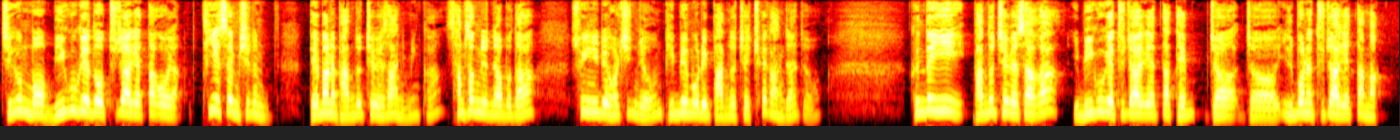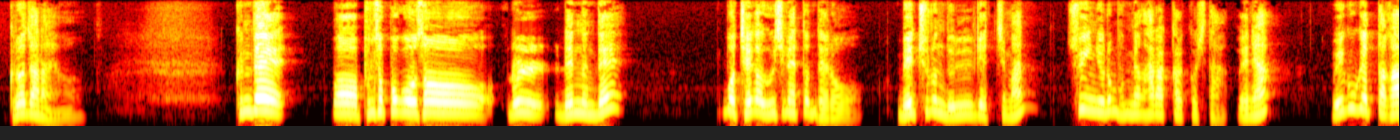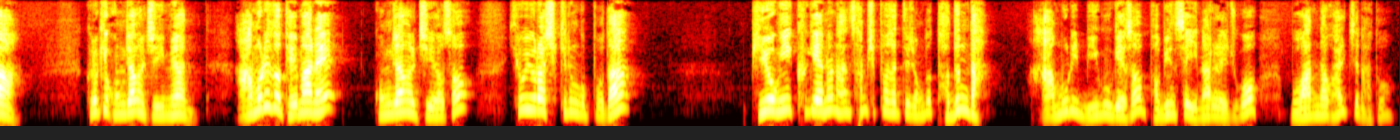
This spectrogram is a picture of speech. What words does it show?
지금 뭐 미국에도 투자하겠다고 TSMC는 대만의 반도체 회사 아닙니까? 삼성전자보다 수익률이 훨씬 좋은 비메모리 반도체 최강자죠. 근데 이 반도체 회사가 미국에 투자하겠다, 대, 저, 저, 일본에 투자하겠다 막 그러잖아요. 근데 어, 분석 보고서를 냈는데 뭐 제가 의심했던 대로 매출은 늘겠지만 수익률은 분명 하락할 것이다. 왜냐? 외국에다가 그렇게 공장을 지으면 아무래도 대만에 공장을 지어서 효율화 시키는 것보다 비용이 크게는 한 30% 정도 더 든다. 아무리 미국에서 법인세 인하를 해주고 뭐 한다고 할지라도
